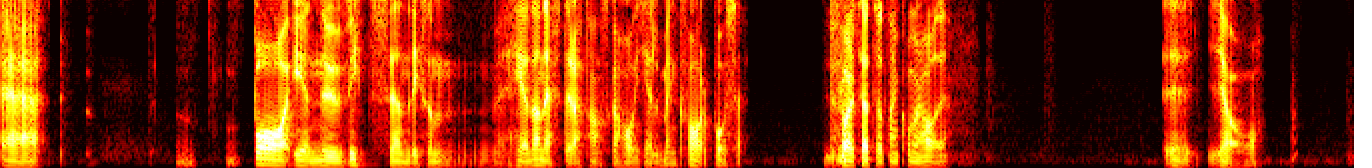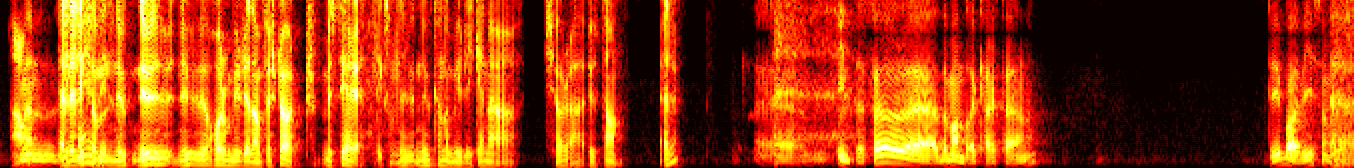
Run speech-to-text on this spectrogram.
Eh, vad är nu vitsen liksom hedan efter att han ska ha hjälmen kvar på sig? Du förutsätter att han kommer ha det? Eh, ja, Ja. Men- eller liksom, nu, nu, nu har de ju redan förstört mysteriet. Liksom. Nu, nu kan de ju lika gärna köra utan. Eller? Inte för eh, de andra karaktärerna. Det är ju bara vi som vet. Eh,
